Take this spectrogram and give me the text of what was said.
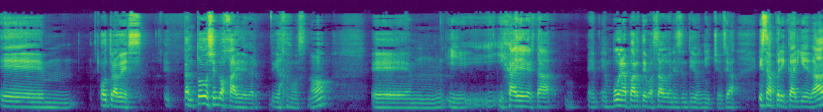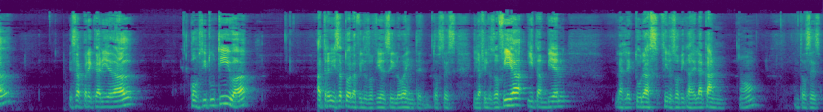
eh, otra vez, están todos yendo a Heidegger, digamos, ¿no? Eh, y, Heidegger está en, en, buena parte basado en ese sentido en Nietzsche. O sea, esa precariedad, esa precariedad constitutiva atraviesa toda la filosofía del siglo XX. Entonces, y la filosofía y también las lecturas filosóficas de Lacan, ¿no? Entonces,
